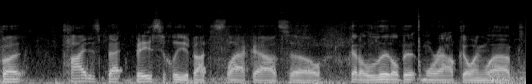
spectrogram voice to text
But tide is basically about to slack out, so got a little bit more outgoing left.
